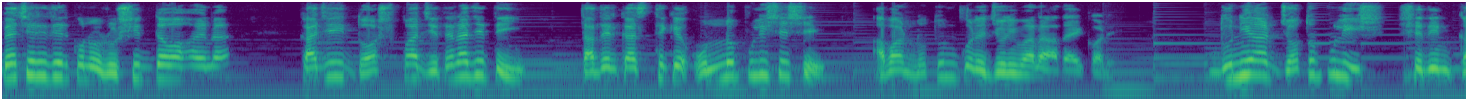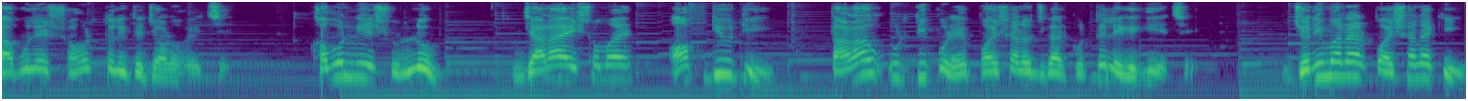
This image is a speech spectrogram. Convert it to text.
বেচারিদের কোনো রসিদ দেওয়া হয় না। কাজেই দশ পা যেতে না যেতেই তাদের কাছ থেকে অন্য পুলিশ এসে আবার নতুন করে জরিমানা আদায় করে। দুনিয়ার যত পুলিশ সেদিন কাবুলের শহরতলিতে জড়ো হয়েছে। খবর নিয়ে শুনলুম, যারা এ সময় অফ ডিউটি, তারাও উর্দি পরে পয়সা রোজগার করতে লেগে গিয়েছে। জরিমানার পয়সা নাকি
